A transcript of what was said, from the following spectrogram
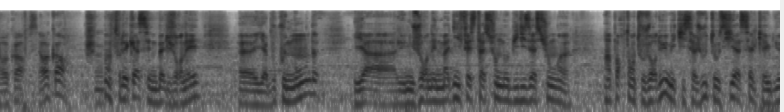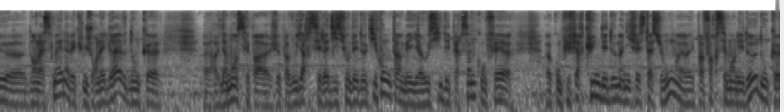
c'est record, c'est record. Mmh. En tous les cas, c'est une belle journée. Euh, il y a beaucoup de monde. Il y a une journée de manifestation, de mobilisation euh, importante aujourd'hui, mais qui s'ajoute aussi à celle qui a eu lieu euh, dans la semaine avec une journée de grève. Donc, alors évidemment, c'est pas, je vais pas vous dire que c'est l'addition des deux qui compte, hein, mais il y a aussi des personnes qui ont fait, qui ont pu faire qu'une des deux manifestations, et pas forcément les deux. Donc,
